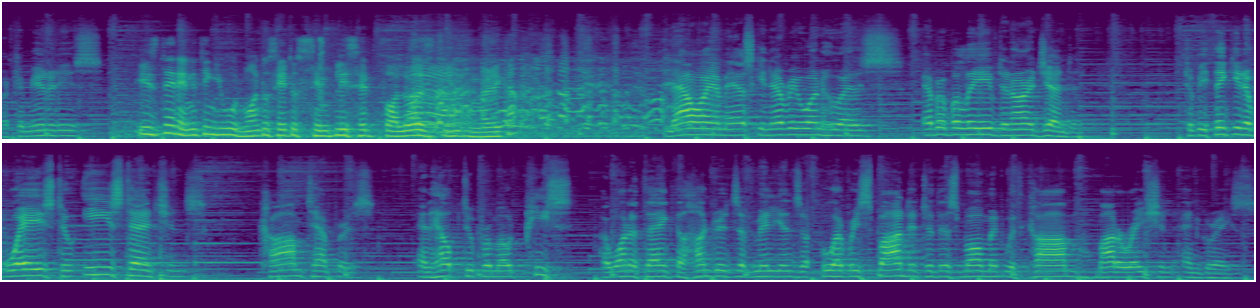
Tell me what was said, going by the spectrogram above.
our communities. Is there anything you would want to say to Simply Sid followers in America? Now I am asking everyone who has ever believed in our agenda to be thinking of ways to ease tensions, calm tempers, and help to promote peace. I want to thank the hundreds of millions who have responded to this moment with calm, moderation, and grace.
